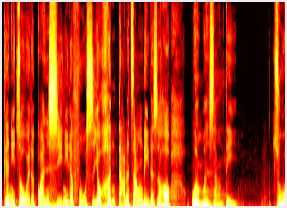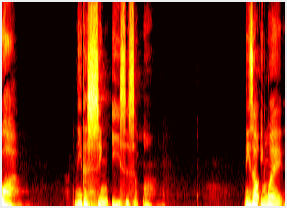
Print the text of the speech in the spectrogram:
跟你周围的关系，你的服饰有很大的张力的时候，问问上帝：主啊，你的心意是什么？你知道，因为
